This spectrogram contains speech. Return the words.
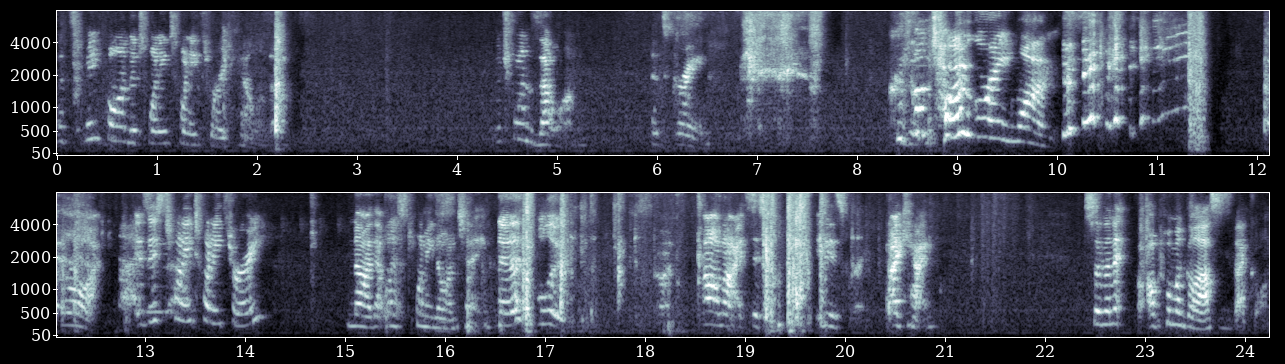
Let's me find the 2023 calendar. Which one's that one? It's green. We've got two green ones. right. Is this 2023? No, that one's 2019. No, that's blue. Oh no, it's this one. It is green. Okay. So then I'll put my glasses back on.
